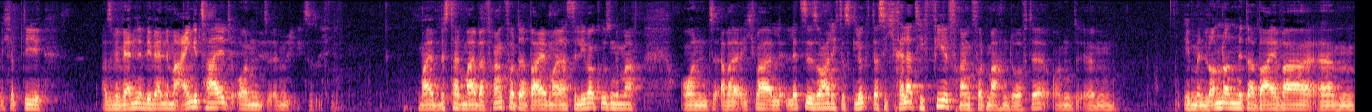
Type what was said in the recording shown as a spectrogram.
ich habe die, also wir werden, wir werden immer eingeteilt und ähm, mal bist halt mal bei Frankfurt dabei, mal hast du Leverkusen gemacht und, aber ich war, letzte Saison hatte ich das Glück, dass ich relativ viel Frankfurt machen durfte und ähm, eben in London mit dabei war, ähm,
